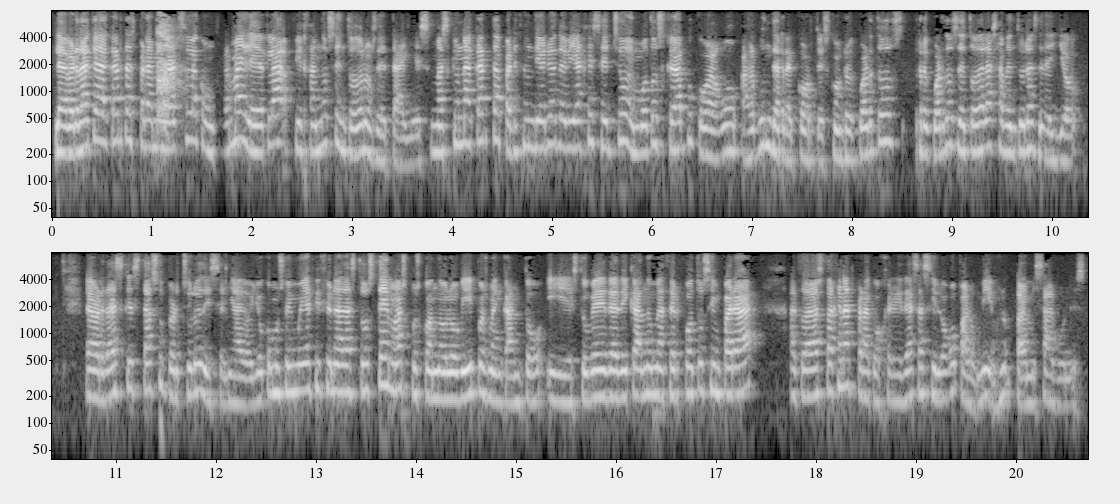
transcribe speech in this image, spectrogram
La verdad que la carta es para mirársela con calma y leerla fijándose en todos los detalles. Más que una carta, parece un diario de viajes hecho en modo scrapbook o algo, álbum de recortes, con recuerdos, recuerdos de todas las aventuras de Joe. La verdad es que está súper chulo diseñado. Yo como soy muy aficionada a estos temas, pues cuando lo vi, pues me encantó y estuve dedicándome a hacer fotos sin parar a todas las páginas para coger ideas así luego para lo mío, para mis álbumes.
